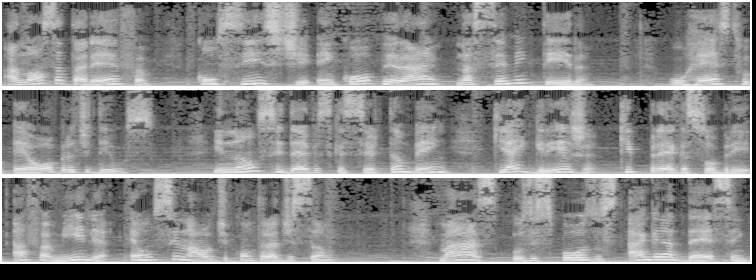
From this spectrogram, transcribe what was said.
A nossa tarefa consiste em cooperar na sementeira. O resto é obra de Deus. E não se deve esquecer também que a igreja que prega sobre a família é um sinal de contradição. Mas os esposos agradecem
